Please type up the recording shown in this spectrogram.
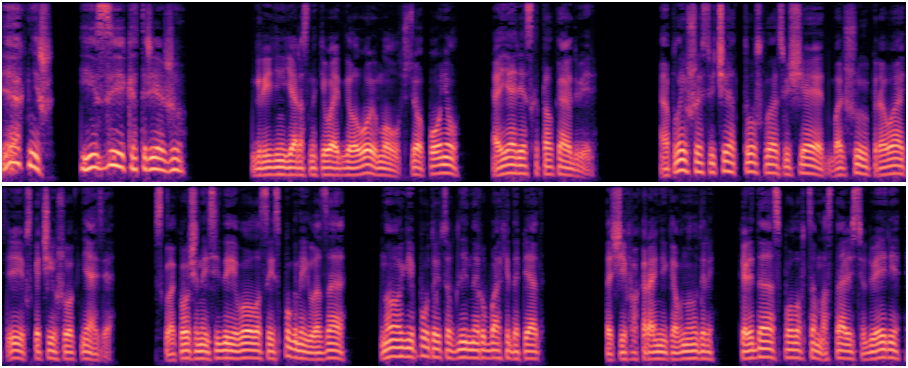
«Якнешь, язык отрежу!» Гридин яростно кивает головой, мол, все понял, а я резко толкаю дверь. Оплывшая свеча тускло освещает большую кровать и вскочившего князя. Склокоченные седые волосы, испуганные глаза, ноги путаются в длинной рубахе до пят. Тащив охранника внутрь, Коляда с половцем остались у двери,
